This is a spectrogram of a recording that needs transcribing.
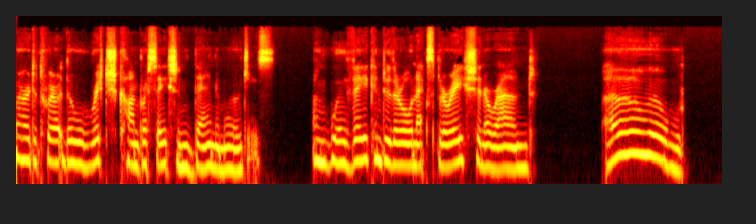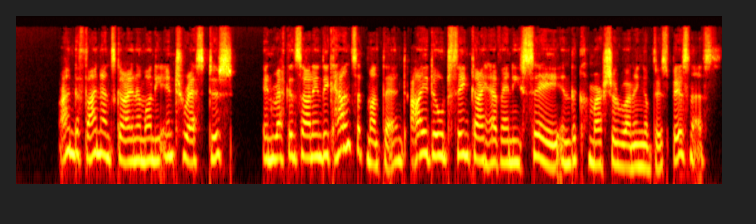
Meredith, where the rich conversation then emerges and where they can do their own exploration around, oh, I'm the finance guy and I'm only interested in reconciling the accounts at month end. I don't think I have any say in the commercial running of this business.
